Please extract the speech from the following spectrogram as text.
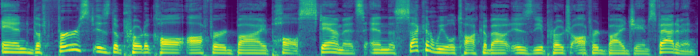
And the first is the protocol offered by Paul Stamets, and the second we will talk about is the approach offered by James Fadiman.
